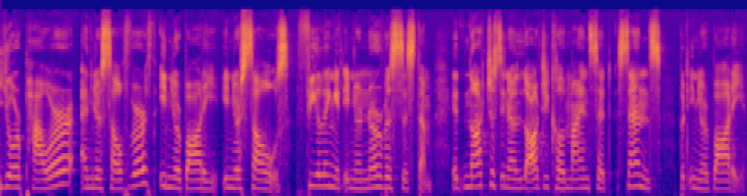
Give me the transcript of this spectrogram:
your power and your self-worth in your body in your cells feeling it in your nervous system. It not just in a logical mindset sense but in your body.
